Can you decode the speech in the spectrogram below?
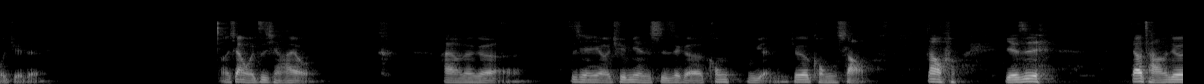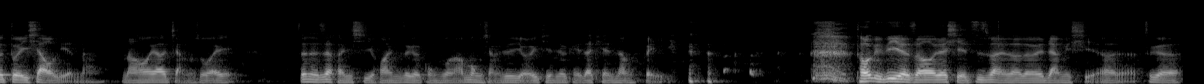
我觉得。像我之前还有，还有那个之前有去面试这个空服员，就是空少，那我也是要常常就是堆笑脸呐，然后要讲说，哎，真的是很喜欢这个工作，然后梦想就是有一天就可以在天上飞。投履历的时候，在写自传的时候都会这样写，呃，这个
